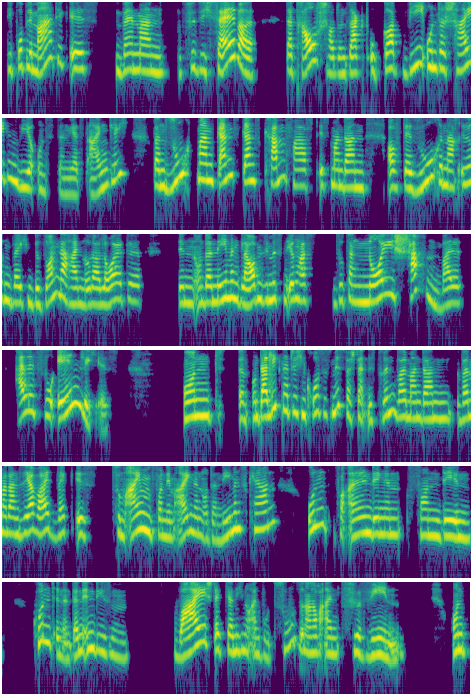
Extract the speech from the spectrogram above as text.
Die Problematik ist, wenn man für sich selber da drauf schaut und sagt, oh Gott, wie unterscheiden wir uns denn jetzt eigentlich? Dann sucht man ganz, ganz krampfhaft, ist man dann auf der Suche nach irgendwelchen Besonderheiten oder Leute in Unternehmen glauben, sie müssten irgendwas sozusagen neu schaffen, weil alles so ähnlich ist. Und, ähm, und da liegt natürlich ein großes Missverständnis drin, weil man dann, weil man dann sehr weit weg ist, zum einen von dem eigenen Unternehmenskern und vor allen Dingen von den KundInnen. Denn in diesem Why steckt ja nicht nur ein Wozu, sondern auch ein Für wen. Und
